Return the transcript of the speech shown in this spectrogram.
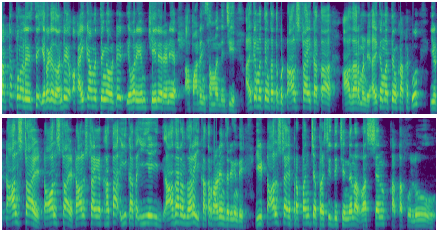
కట్ట పుల్లలు ఇస్తే ఇరగదు. అంటే ఒక ఐకమత్యంగా ఉంటే ఎవరు ఏం చేయలేరని ఆ పాటకి సంబంధించి. ఐకమత్యం కథకు టాల్ స్టాయ్ కథ ఆధారం అండి. ఐకమత్యం కథకు ఈ టాల్ స్టాయ్ టాల్ స్టాయ్ టాల్ స్టాయ్ కథ ఈ కథ ఈ ఈ ఆధారం ద్వారా ఈ కథ రాయడం జరిగింది. ఈ టాల్ స్టాయ్ ప్రపంచ ప్రసిద్ధి చెందిన రష్యన్ కథకులు.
